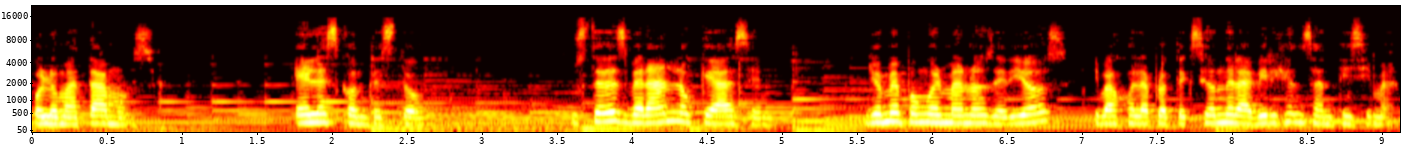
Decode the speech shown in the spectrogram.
o lo matamos. Él les contestó, ustedes verán lo que hacen. Yo me pongo en manos de Dios y bajo la protección de la Virgen Santísima.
